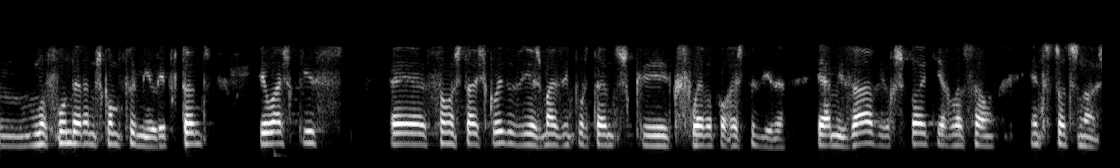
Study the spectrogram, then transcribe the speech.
no fundo éramos como família, e portanto eu acho que isso é, são as tais coisas e as mais importantes que, que se leva para o resto da vida. É a amizade, o respeito e a relação entre todos nós.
